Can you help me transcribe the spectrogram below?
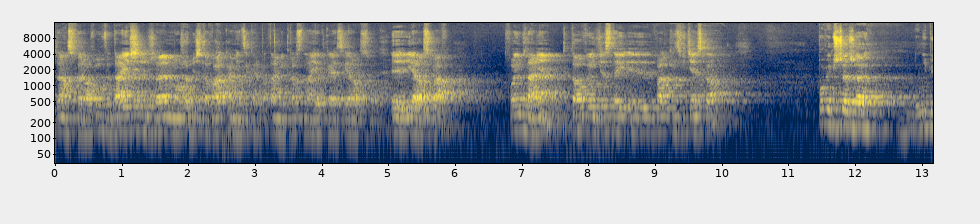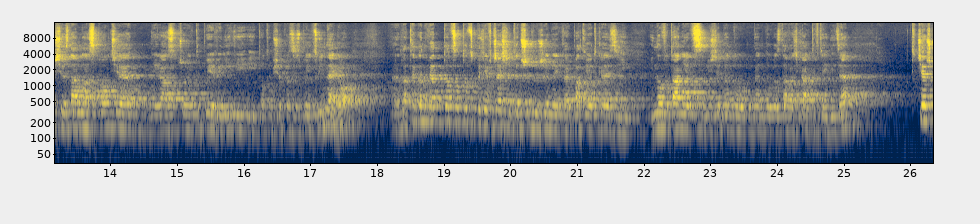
transferową, wydaje się, że może być to walka między Karpatami Krosna a JKS Jarosław. y, Jarosław. Twoim zdaniem, kto wyjdzie z tej y, walki zwycięsko? Powiem szczerze, niby się znam na sporcie, nieraz człowiek typuje wyniki i potem się okazuje zupełnie co innego. E, Dlatego to, co, to, co powiedziałem wcześniej, te trzy drużyny, Karpaty, JKS i, i Nowotaniec, myślę, będą, będą rozdawać karty w tej lidze. Ciężko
